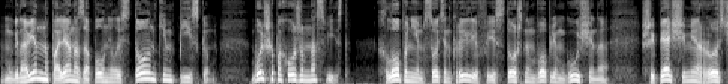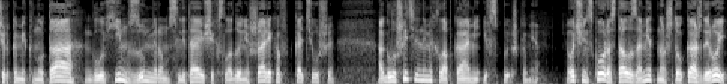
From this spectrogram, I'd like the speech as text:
Мгновенно поляна заполнилась тонким писком, больше похожим на свист, хлопаньем сотен крыльев истошным воплем гущина, шипящими росчерками кнута, глухим зуммером слетающих с ладони шариков Катюши — оглушительными хлопками и вспышками. Очень скоро стало заметно, что каждый рой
